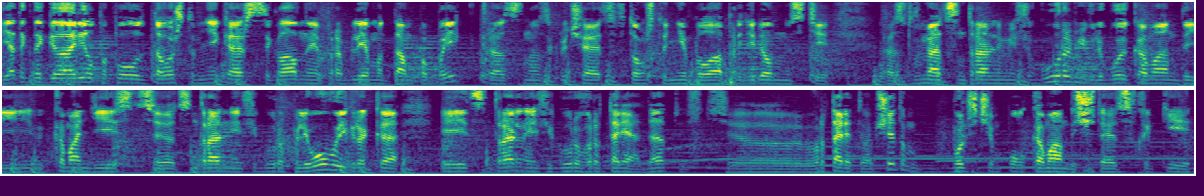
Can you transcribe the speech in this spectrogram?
Я тогда, говорил по поводу того, что мне кажется, главная проблема Тампа Бэй как раз она заключается в том, что не было определенности э, с двумя центральными фигурами. В любой команде, команде есть э, центральная фигура полевого игрока и центральная фигура вратаря, да, то есть э, вратарь это вообще там больше, чем пол команды считается в хоккее.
